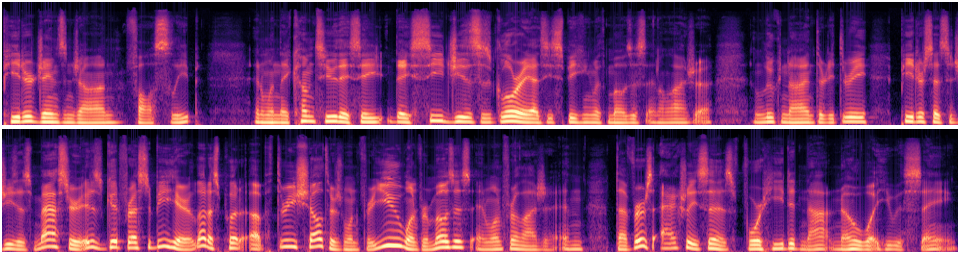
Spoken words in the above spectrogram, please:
Peter, James, and John fall asleep and when they come to, they see they see Jesus' glory as he's speaking with Moses and Elijah. In Luke 9:33, Peter says to Jesus, "Master, it is good for us to be here. Let us put up three shelters, one for you, one for Moses, and one for Elijah." And that verse actually says, "For he did not know what he was saying."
